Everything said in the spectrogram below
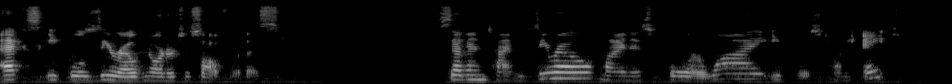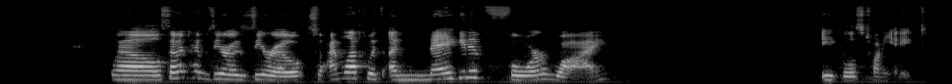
x equal 0 in order to solve for this. 7 times 0 minus 4y equals 28. Well, 7 times 0 is 0, so I'm left with a negative 4y equals 28.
